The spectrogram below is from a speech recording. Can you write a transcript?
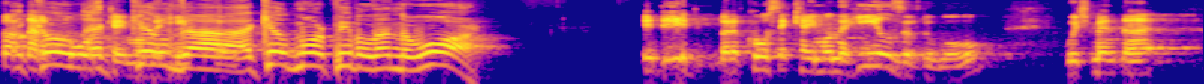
But it that, killed, of course, came killed, on the uh, it killed more people than the war. It did, but of course it came on the heels of the war, which meant that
